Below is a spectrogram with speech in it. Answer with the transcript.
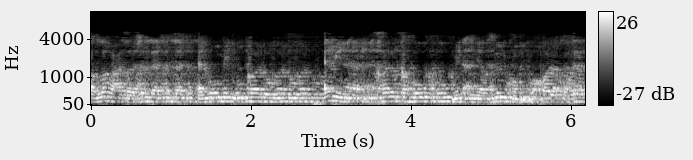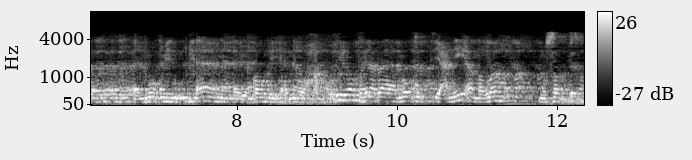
الله عز وجل المؤمن قالوا أمن خلقه من أن يظلمهم وقال قتادة المؤمن آمن بقوله أنه حق. ودي نقطة هنا بقى نقطة يعني أن الله مصدق.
